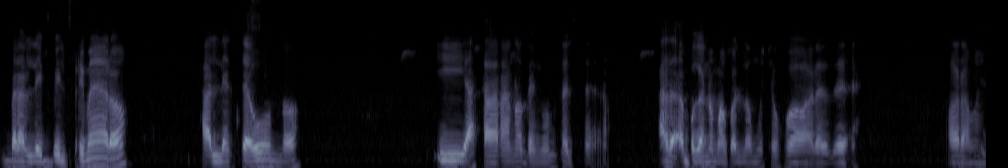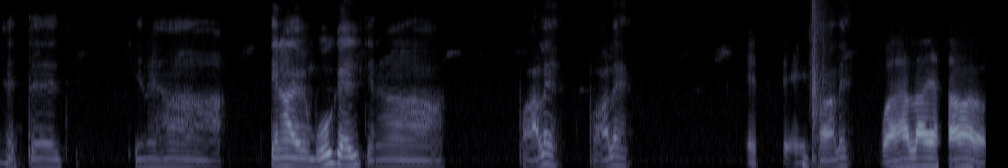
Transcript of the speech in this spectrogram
Bradley Bill primero, Harden segundo, y hasta ahora no tengo un tercero. Porque no me acuerdo muchos jugadores de ahora mismo. Este, tienes a. Tienes a Devin Booker, tienes a. Vale, vale, Este, vale. voy a dejarla ya estaba.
